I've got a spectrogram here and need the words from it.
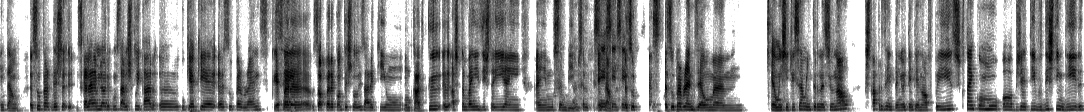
então, a Super, deixa, se calhar é melhor eu começar a explicar uh, o que é que é a Super Brands, que é para, só para contextualizar aqui um, um bocado, que uh, acho que também existe aí em, em Moçambique. Sim, então, sim, sim. A, a Super Brands é uma, é uma instituição internacional que está presente em 89 países, que tem como objetivo distinguir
